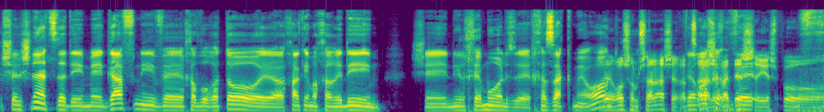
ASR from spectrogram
של שני הצדדים גפני וחבורתו הח"כים החרדים שנלחמו על זה חזק מאוד וראש הממשלה שרצה וראש... לוודא ו... שיש פה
